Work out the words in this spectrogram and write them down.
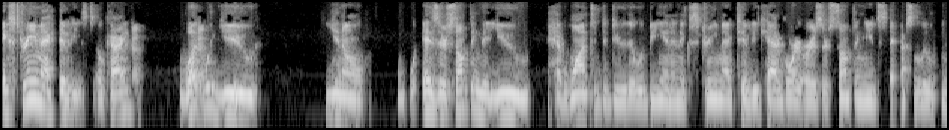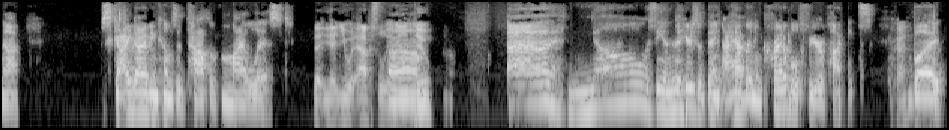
extreme activities. Okay, Okay. what Okay. would you, you know, is there something that you have wanted to do that would be in an extreme activity category, or is there something you'd say absolutely not? Skydiving comes at the top of my list. that, that you would absolutely not Um, do. Uh, no. See, and here's the thing: I have an incredible fear of heights. Okay. but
